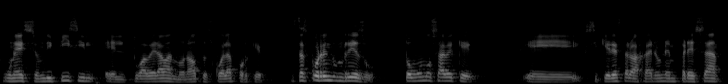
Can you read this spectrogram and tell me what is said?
fue una decisión difícil el tú haber abandonado tu escuela porque estás corriendo un riesgo. Todo mundo sabe que eh, si quieres trabajar en una empresa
